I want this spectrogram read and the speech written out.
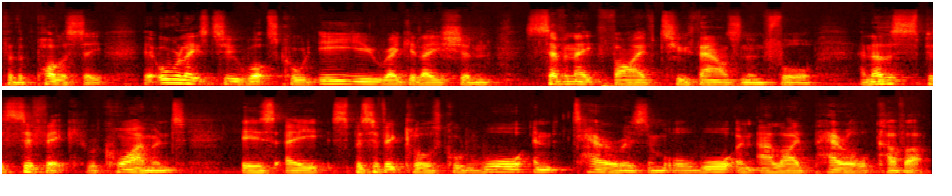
for the policy. It all relates to what's called EU Regulation 785 2004. Another specific requirement is a specific clause called war and terrorism or war and allied peril cover.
